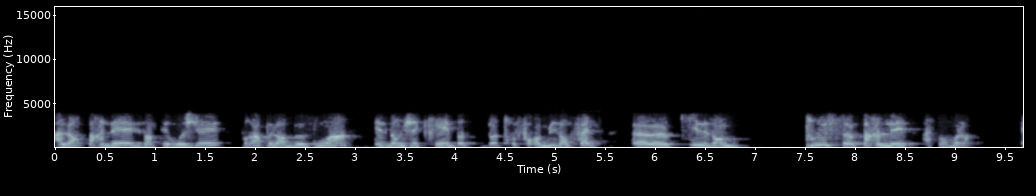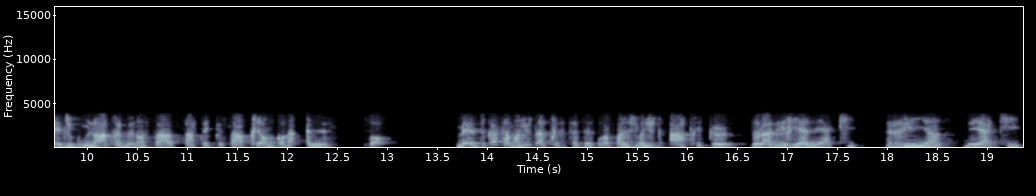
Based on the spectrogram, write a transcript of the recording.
à leur parler, les interroger, pour rappeler leurs besoins. Et donc, j'ai créé d'autres formules, en fait, euh, qu'ils ont plus parlé à ce moment-là. Et du coup, maintenant, après, maintenant, ça, ça fait que ça a pris encore un essor. Mais en tout cas, ça m'a juste appris cette expérience, ça m'a juste appris que de la vie, rien n'est acquis. Rien n'est acquis.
